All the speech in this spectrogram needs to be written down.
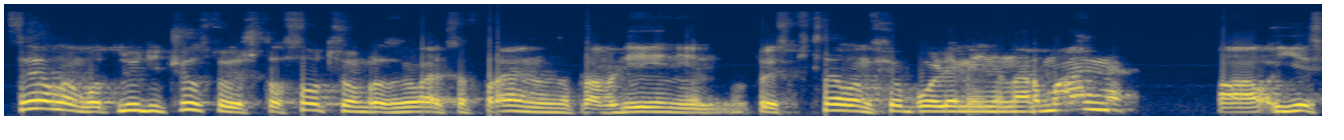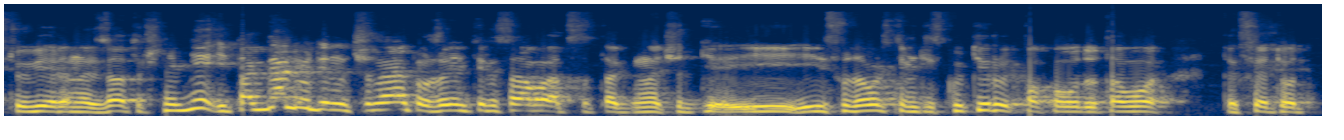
в целом вот люди чувствуют, что социум развивается в правильном направлении, ну, то есть в целом все более-менее нормально, есть уверенность в завтрашнем дне, и тогда люди начинают уже интересоваться, так, значит, и, и с удовольствием дискутируют по поводу того, так сказать, вот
